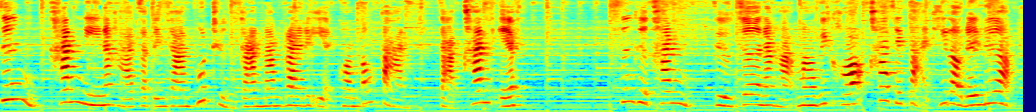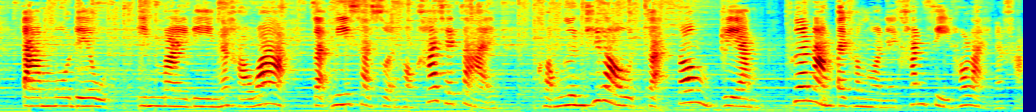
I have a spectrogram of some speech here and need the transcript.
ซึ่งขั้นนี้นะคะจะเป็นการพูดถึงการนำรายละเอียดความต้องการจากขั้น F ซึ่งคือขั้น Future นะคะ มาวิเคราะห์ค่าใช้จ่ายที่เราได้เลือกตามโมเดล In My Dream นะคะว่าจะมีสัดส่วนของค่าใช้จ่าย ของเงินที่เราจะต้องเตรียมเพื่อนำไปคำนวณในขั้น C เท่าไหร่นะคะ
